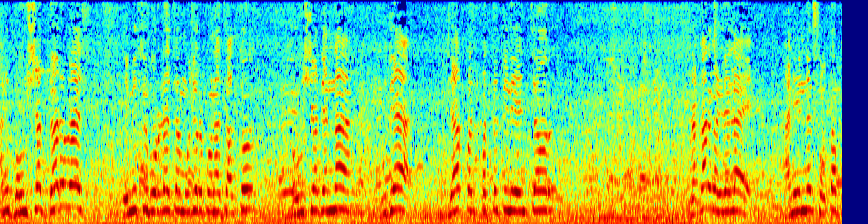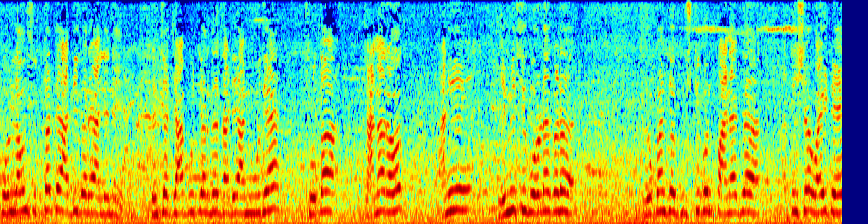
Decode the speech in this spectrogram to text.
आणि भविष्यात दरवेळेस एम एस सी बोर्डाचा मुजूरपणा चालतो. भविष्यात यांना उद्या ज्या प- पद्धतीने यांच्यावर प्रकार घडलेला आहे आणि यांना स्वतः फोन लावून सुद्धा ते अधिकारी आले नाही त्यांच्या जाब विचारण्यासाठी आम्ही उद्या स्वतः जाणार आहोत. आणि एम एस सी बोर्डाकडं लोकांचा दृष्टिकोन पाण्याचा अतिशय वाईट आहे.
